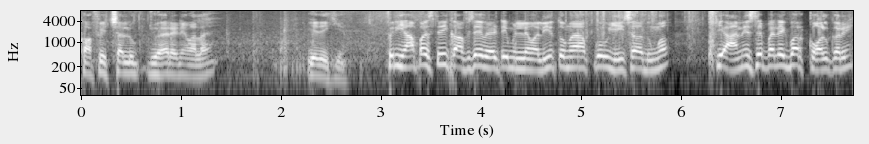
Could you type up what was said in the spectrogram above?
काफ़ी अच्छा लुक जो है रहने वाला है। ये देखिए। फिर यहाँ पर इस तरह की काफ़ी सारी वैरायटी मिलने वाली है तो मैं आपको यही सलाह दूँगा कि आने से पहले एक बार कॉल करें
